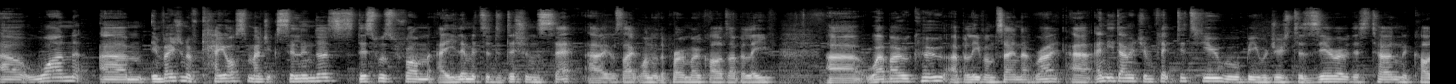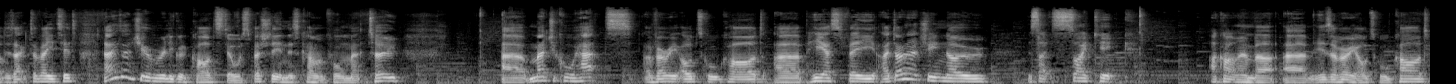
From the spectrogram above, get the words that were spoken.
Uh, one, um, Invasion of Chaos Magic Cylinders. This was from a limited edition set. Uh, it was like one of the promo cards, I believe. Uh, Waboku, I believe I'm saying that right. Uh, any damage inflicted to you will be reduced to zero this turn the card is activated. That is actually a really good card still, especially in this current format too. Uh, Magical Hats, a very old school card. Uh, PSV, I don't actually know. It's like Psychic. I can't remember. Um, it is a very old school card.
